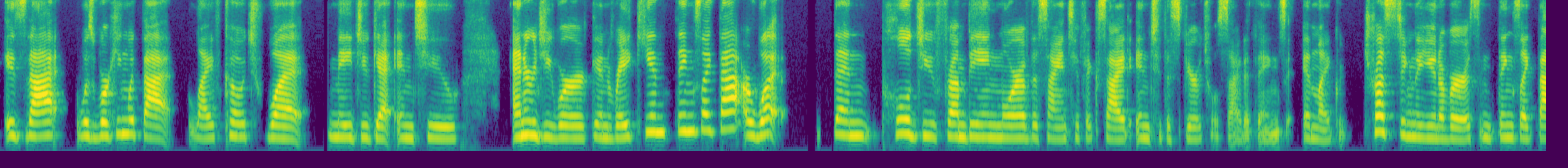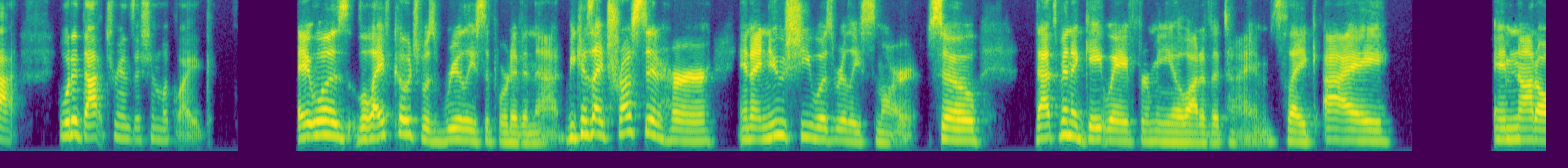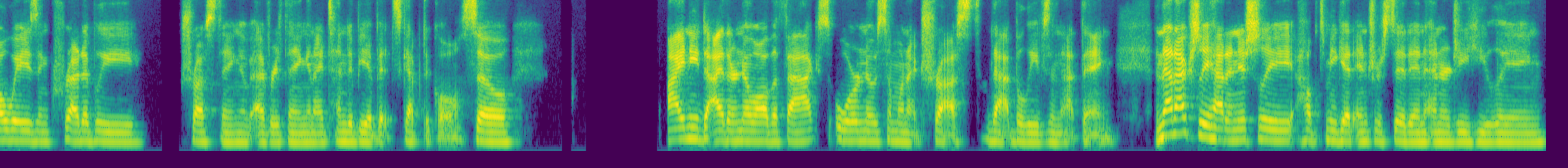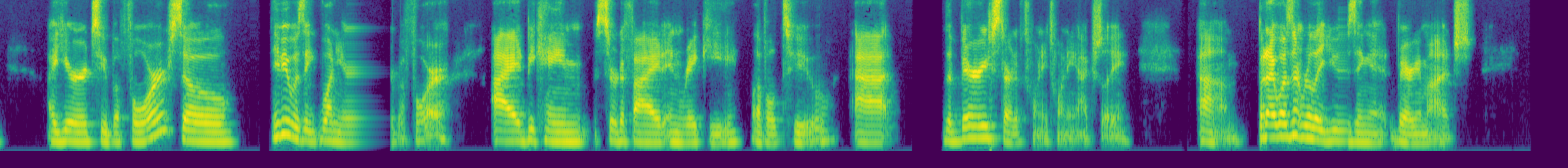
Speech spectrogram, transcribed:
Is that was working with that life coach what made you get into energy work and Reiki and things like that? Or what then pulled you from being more of the scientific side into the spiritual side of things and like trusting the universe and things like that. What did that transition look like? It was the life coach was really supportive in that because I trusted her and I knew she was really smart. So that's been a gateway for me a lot of the times. Like I am not always incredibly trusting of everything and I tend to be a bit skeptical. So I need to either know all the facts or know someone I trust that believes in that thing. And that actually had initially helped me get interested in energy healing a year or two before. So maybe it was a, one year before I became certified in Reiki level two at the very start of 2020, actually. Um, but I wasn't really using it very much.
